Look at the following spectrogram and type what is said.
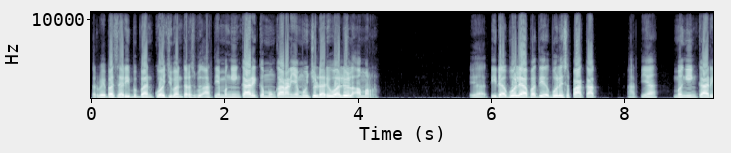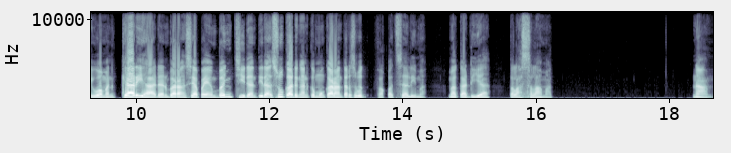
terbebas dari beban kewajiban tersebut. Artinya mengingkari kemungkaran yang muncul dari waliul amr. Ya, tidak boleh apa tidak boleh sepakat. Artinya mengingkari waman kariha dan barang siapa yang benci dan tidak suka dengan kemungkaran tersebut faqad salima maka dia telah selamat. Nah,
